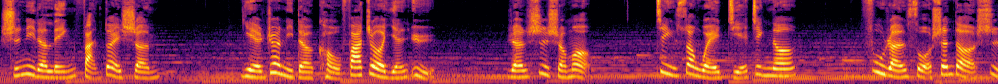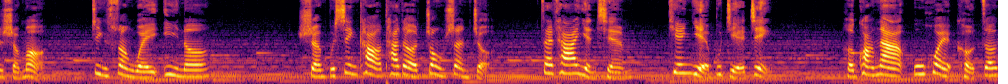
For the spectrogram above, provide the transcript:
使你的灵反对神？也任你的口发这言语。人是什么？竟算为洁净呢？富人所生的是什么？竟算为义呢？神不信靠他的众圣者，在他眼前，天也不洁净。何况那污秽可憎、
